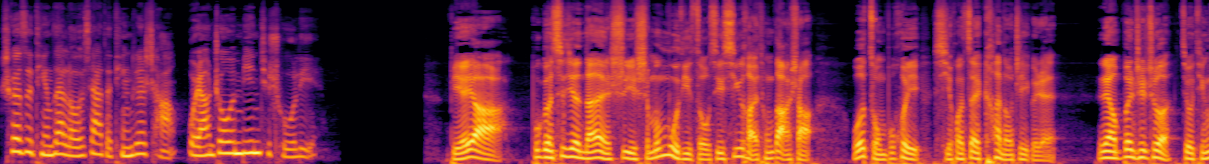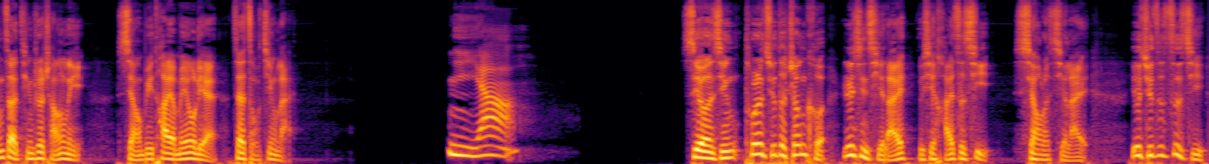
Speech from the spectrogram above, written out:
车子停在楼下的停车场，我让周文斌去处理。”别呀，不管谢剑南是以什么目的走进新海通大厦。我总不会喜欢再看到这个人。那辆奔驰车就停在停车场里，想必他也没有脸再走进来。你呀，谢婉清突然觉得张可任性起来有些孩子气，笑了起来，又觉得自己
